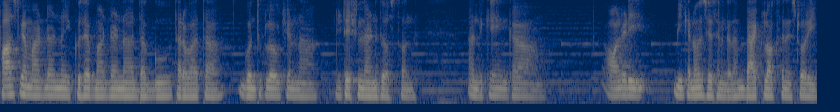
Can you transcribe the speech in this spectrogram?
ఫాస్ట్గా మాట్లాడినా ఎక్కువసేపు మాట్లాడినా దగ్గు తర్వాత గొంతుకులో చిన్న ఇరిటేషన్ లాంటిది వస్తుంది. అందుకే ఇంకా ఆల్రెడీ మీకు అనౌన్స్ చేశాను కదా బ్యాక్లాగ్స్ అనే స్టోరీ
